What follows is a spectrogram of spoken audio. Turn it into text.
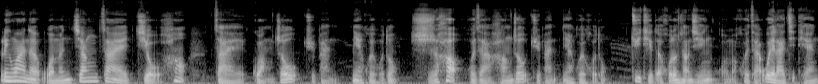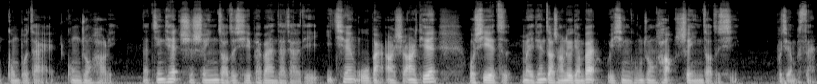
另外呢，我们将在九号。在广州举办年会活动，十号会在杭州举办年会活动。具体的活动详情，我们会在未来几天公布在公众号里。那今天是摄影早自习陪伴大家的第一千五百二十二天，我是叶子，每天早上六点半，微信公众号摄影早自习，不见不散。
